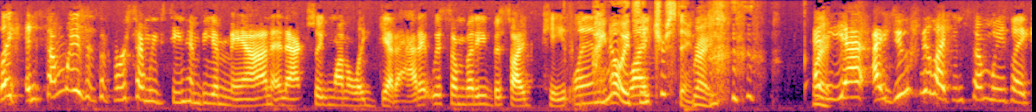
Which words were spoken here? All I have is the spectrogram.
Like in some ways, it's the first time we've seen him be a man and actually want to like get at it with somebody besides Kaitlyn. I know But, it's like, interesting. Right. and Right. yet, I do feel like in some ways, like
